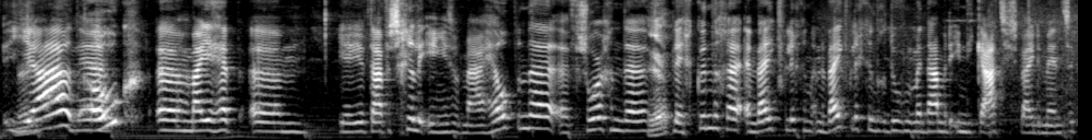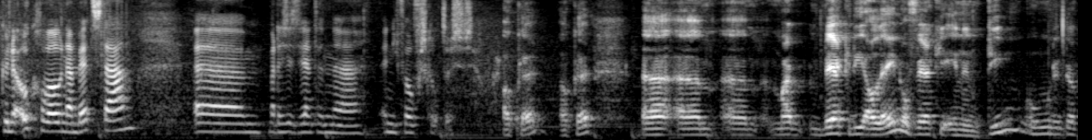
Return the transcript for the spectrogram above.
Nee? Ja, Ja. ook. Ehm, Maar je hebt, ehm, je, je hebt daar verschillen in. Je hebt maar helpende, eh, verzorgende, Ja. verpleegkundige en wijkverpleegkundige. En de wijkverpleegkundige doen met name de indicaties bij de mensen. Kunnen ook gewoon aan bed staan. Ehm, maar er zit net een, eh, een niveauverschil tussen, zeg maar. Oké, oké. Eh, ehm, ehm, maar werken die alleen of werk je in een team? Hoe moet ik dat?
